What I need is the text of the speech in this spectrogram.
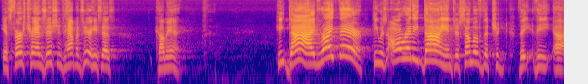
His first transition happens here. He says, Come in. He died right there. He was already dying to some of the, the, the, uh,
